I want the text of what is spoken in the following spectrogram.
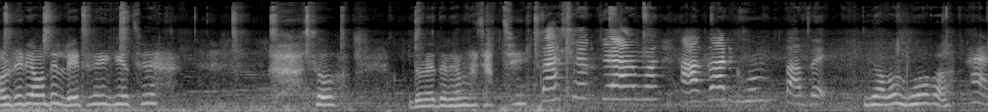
অলরেডি আমাদের লেট হয়ে গিয়েছে। সো দৌড়ে দৌড়ে আমরা যাচ্ছি। আবার ঘুম পাবে। তুমি আবার ঘুমাবা? হ্যাঁ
